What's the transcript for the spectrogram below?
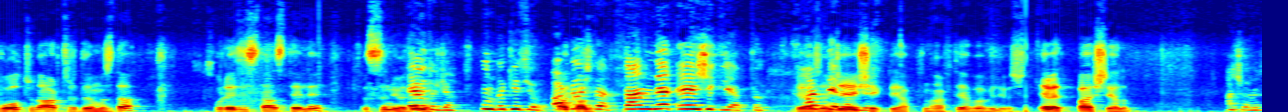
voltunu artırdığımızda bu rezistans teli ısınıyor değil Evet mi? hocam. Bunu da kesiyor. Bakalım. Arkadaşlar benden E şekli yaptık. Biraz Harf de önce E şekli yaptın. Harfte yapabiliyorsun. Evet başlayalım. Aç öğret.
